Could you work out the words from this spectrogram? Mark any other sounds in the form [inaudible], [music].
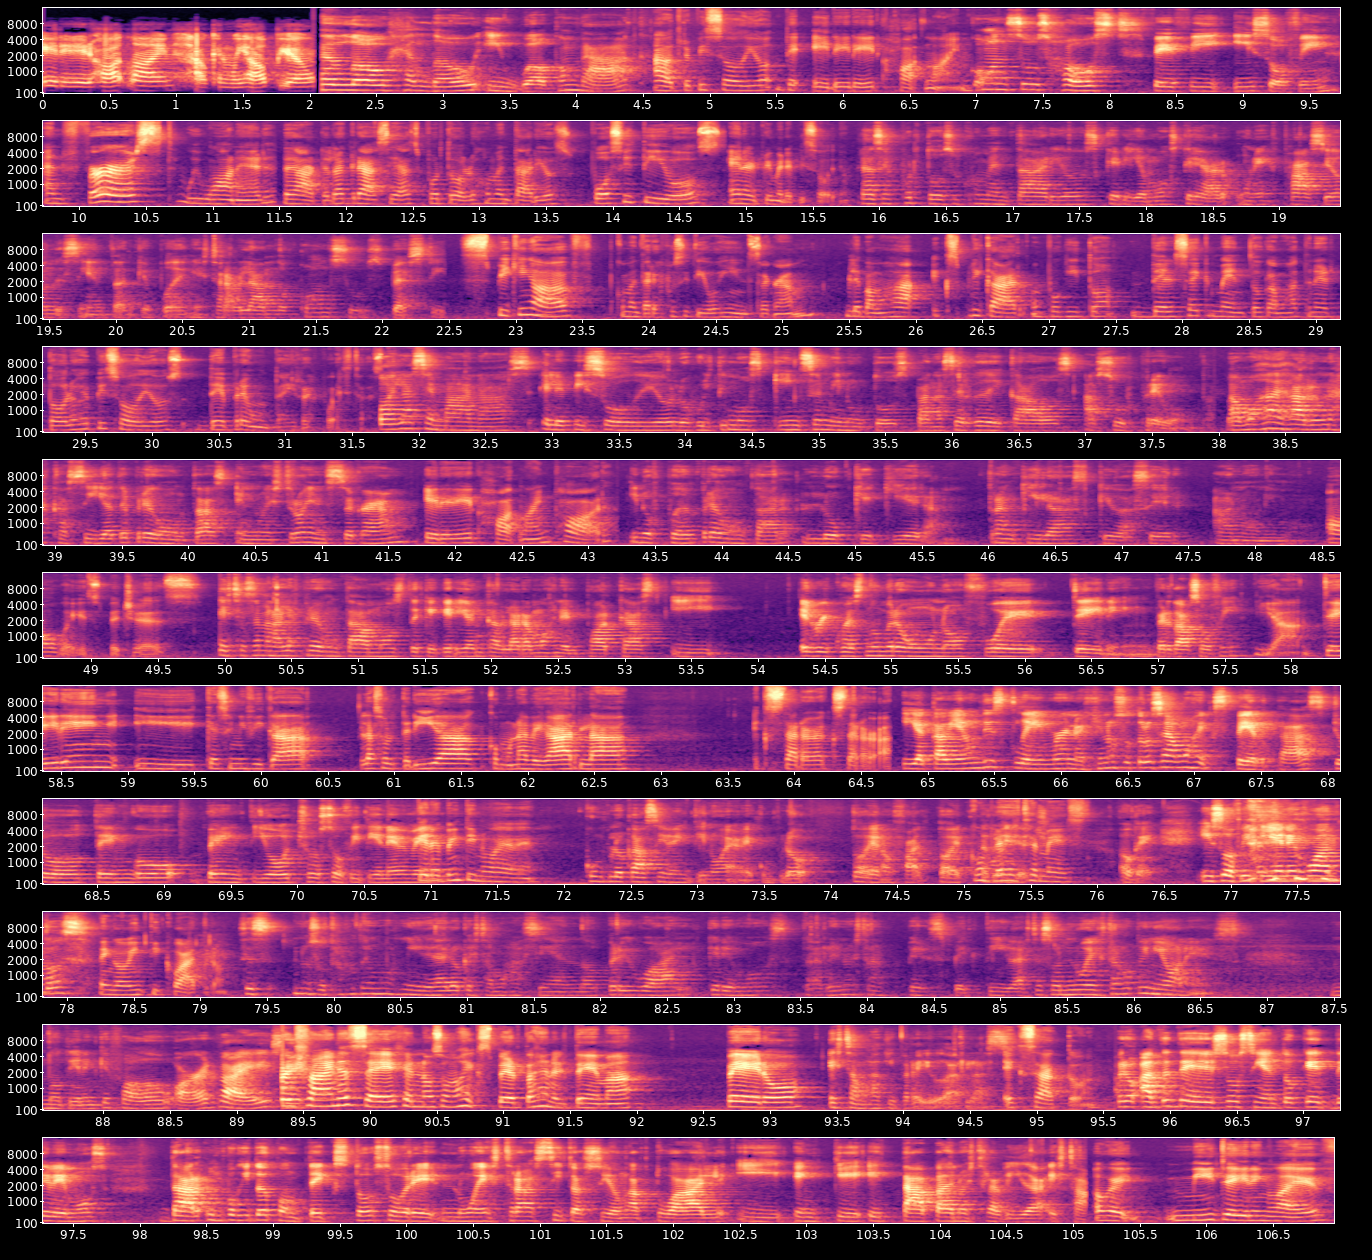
888 Hotline. How can we help you? Hello, hello y welcome back a otro episodio de 888 Hotline. con sus hosts Fefi y Sophie. And first, we wanted de darte las gracias por todos los comentarios positivos en el primer episodio. Gracias por todos sus comentarios. Queríamos crear un espacio donde sientan que pueden estar hablando con sus besties. Speaking of comentarios positivos en Instagram, les vamos a explicar un poquito del segmento que vamos a tener todos los episodios de preguntas y respuestas. Todas las semanas el episodio, los últimos 15 minutos van a ser dedicados a sus preguntas. Vamos a dejarle unas casillas de preguntas en nuestro Instagram 888 Hotline Pod. y nos pueden preguntar lo que quieran. Tranquilas que va a ser anónimo. Always, bitches. Esta semana les preguntamos de qué querían que habláramos en el podcast y el request número uno fue dating, ¿verdad, Sophie? Yeah, dating y qué significa la soltería, cómo navegarla, etcétera, etcétera. Y acá viene un disclaimer, no es que nosotros seamos expertas, yo tengo 28, Sophie tiene 20, Tienes 29. cumplo casi 29, cumplo, todavía no falta, Cumples este 28. mes. Ok, ¿y Sophie tiene cuántos? [laughs] Tengo 24. Entonces, nosotros no tenemos ni idea de lo que estamos haciendo, pero igual queremos darle nuestra perspectiva. Estas son nuestras opiniones. No tienen que follow our advice. We're trying to say que no somos expertas en el tema, pero Estamos aquí para ayudarlas. exacto. Pero antes de eso, siento que debemos dar un poquito de contexto sobre nuestra situación actual y en qué etapa de nuestra vida está. Ok, mi dating life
